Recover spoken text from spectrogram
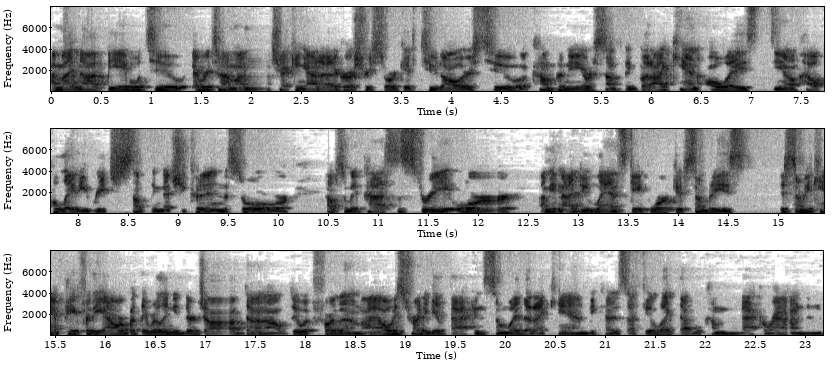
I might not be able to every time i'm checking out at a grocery store give two dollars to a company or something but i can always you know help a lady reach something that she couldn't in the store or help somebody pass the street or I mean, I do landscape work if somebody's if somebody can't pay for the hour but they really need their job done, I'll do it for them. I always try to give back in some way that I can because I feel like that will come back around and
